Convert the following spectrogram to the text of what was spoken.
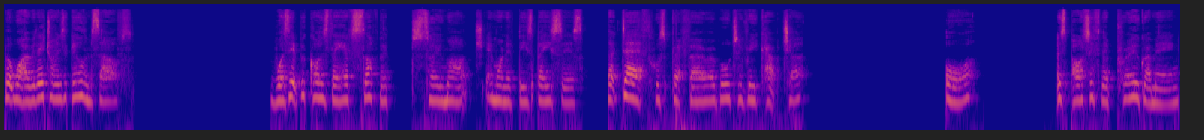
But why were they trying to kill themselves? Was it because they had suffered so much in one of these bases that death was preferable to recapture? Or, as part of their programming,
